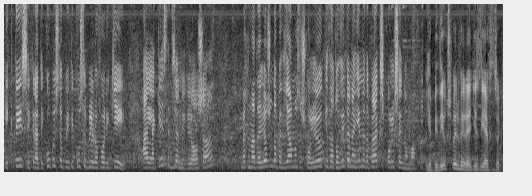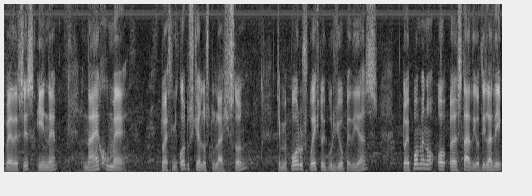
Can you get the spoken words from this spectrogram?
η κτήση κρατικού πιστοποιητικού στην πληροφορική αλλά και στην ξένη γλώσσα μέχρι να τελειώσουν τα παιδιά μας στο σχολείο και θα το δείτε να γίνεται πράξη πολύ σύντομα. Η επιδίωξη Περιφερειακής Διεύθυνσης Εκπαίδευσης είναι να έχουμε το εθνικό του σκέλος τουλάχιστον και με πόρους που έχει το Υπουργείο Παιδείας το επόμενο ε, στάδιο, δηλαδή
